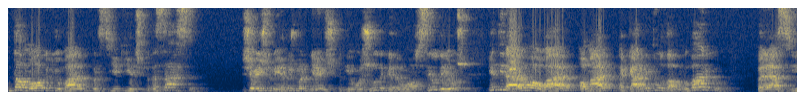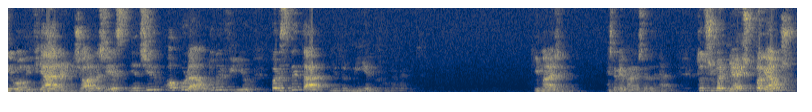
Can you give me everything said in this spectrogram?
de tal modo que o barco parecia que ia despedaçar-se. Cheios de medo, os marinheiros pediam ajuda, cada um ao seu Deus, e atiraram ao, ar, ao mar a carga que levavam no barco, para assim o aliviarem. Jonas, esse, tinha descido ao porão do navio para se deitar e dormia. Que imagem! Esta é uma imagem extraordinária. Todos os marinheiros, pagãos,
